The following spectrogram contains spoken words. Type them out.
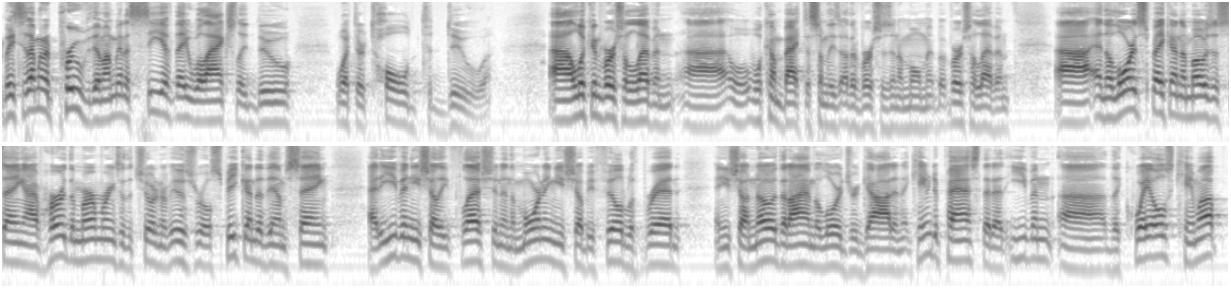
But he says, I'm going to prove them. I'm going to see if they will actually do what they're told to do. Uh, look in verse 11. Uh, we'll come back to some of these other verses in a moment, but verse 11. Uh, and the Lord spake unto Moses, saying, I have heard the murmurings of the children of Israel. Speak unto them, saying, At even ye shall eat flesh, and in the morning ye shall be filled with bread, and ye shall know that I am the Lord your God. And it came to pass that at even uh, the quails came up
